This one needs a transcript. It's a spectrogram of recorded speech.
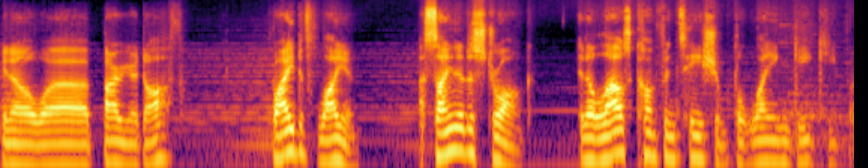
you know, uh Barrier Doth. Pride of Lion. A sign of the strong. It allows confrontation with the Lion Gatekeeper.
